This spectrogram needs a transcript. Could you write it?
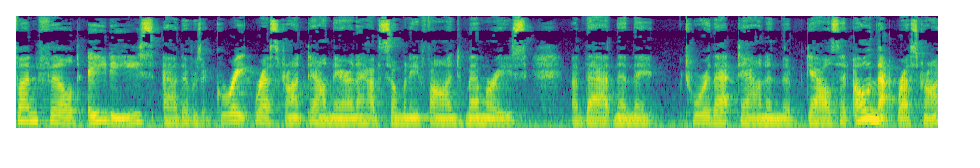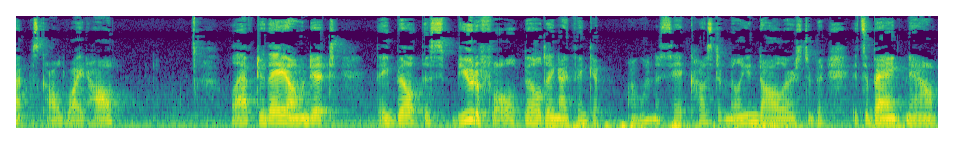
fun-filled 80s, uh, there was a great restaurant down there and I have so many fond memories of that. And then they tore that down and the gals that owned that restaurant, it was called Whitehall. Well, after they owned it, they built this beautiful building. I think it, I want to say it cost a million dollars to be, it's a bank now.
